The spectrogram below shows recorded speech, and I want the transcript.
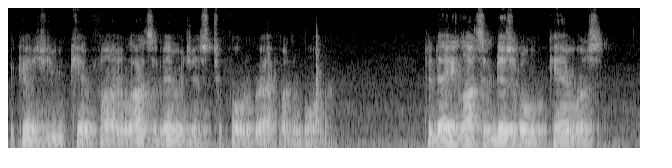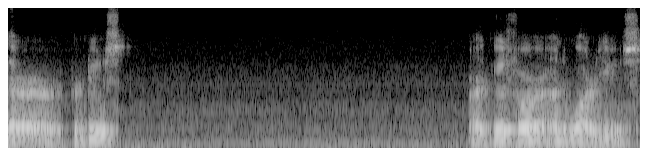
because you can find lots of images to photograph underwater. Today, lots of digital cameras that are produced are good for underwater use.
